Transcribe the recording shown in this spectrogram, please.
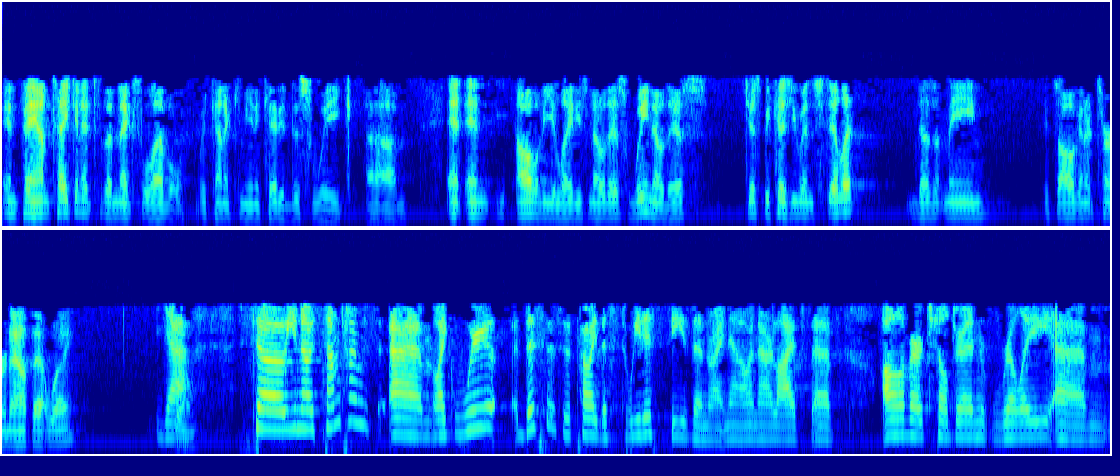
And Pam, taking it to the next level, we kind of communicated this week, um, and, and all of you ladies know this. We know this. Just because you instill it doesn't mean it's all going to turn out that way. Yeah. So, So, you know, sometimes um like we this is probably the sweetest season right now in our lives of all of our children really um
